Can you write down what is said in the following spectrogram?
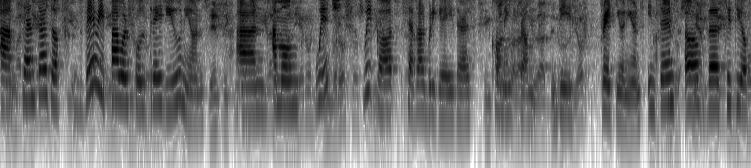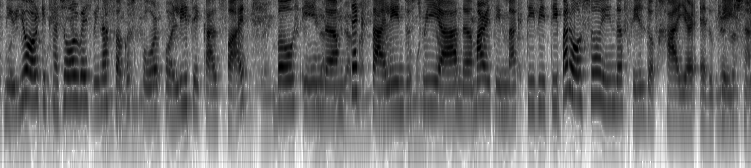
um, centers of very powerful trade unions, and among which we got several brigaders coming from these trade unions. In terms of the city of New York, it has always been a focus for political fight, both in the um, textile industry and the maritime activity, but also in the field of higher education.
